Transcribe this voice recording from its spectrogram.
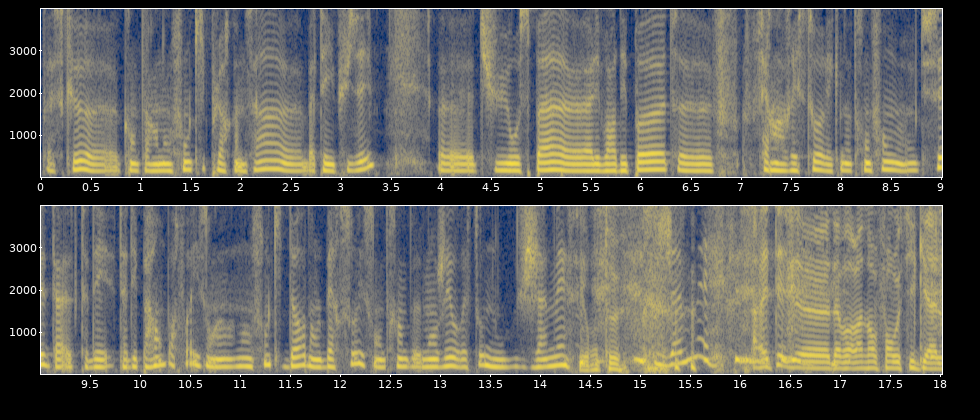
Parce que euh, quand t'as un enfant qui pleure comme ça, euh, bah, t'es épuisé. Euh, tu oses pas euh, aller voir des potes, euh, faire un resto avec notre enfant. Tu sais, t'as as des, parents parfois, ils ont un enfant qui dort dans le berceau, ils sont en train de manger au resto. Nous, jamais. C'est honteux. jamais. Arrêtez d'avoir un enfant aussi calme.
